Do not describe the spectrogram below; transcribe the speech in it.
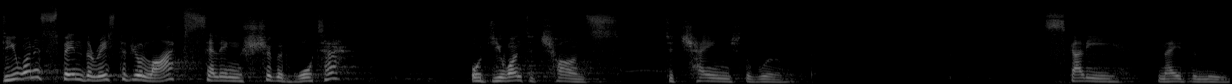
Do you want to spend the rest of your life selling sugared water? Or do you want a chance to change the world? Sculley made the move.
